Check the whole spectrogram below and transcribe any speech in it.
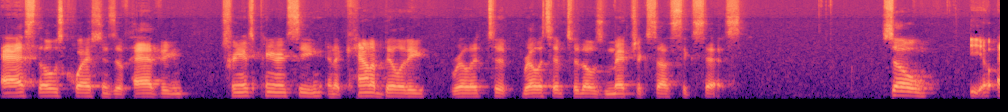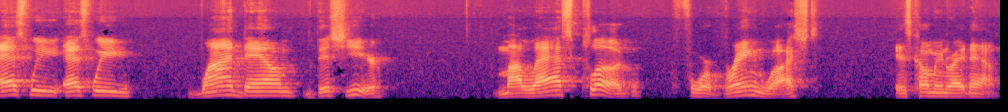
ask those questions of having transparency and accountability relative relative to those metrics of success. So, you know, as we as we wind down this year, my last plug for Brainwashed is coming right now.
